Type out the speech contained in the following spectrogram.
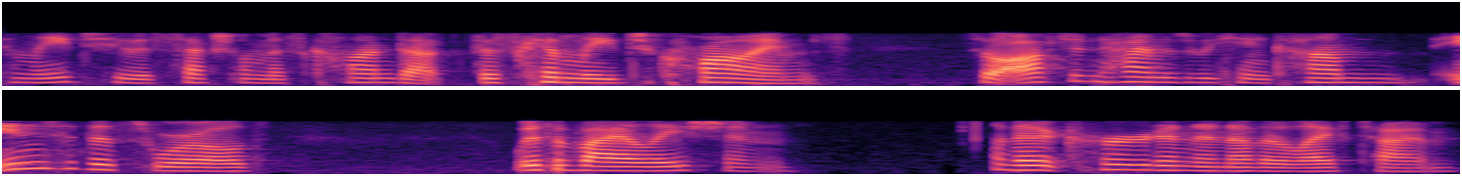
can lead to is sexual misconduct. This can lead to crimes. So oftentimes we can come into this world with a violation that occurred in another lifetime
